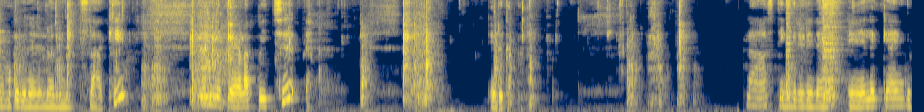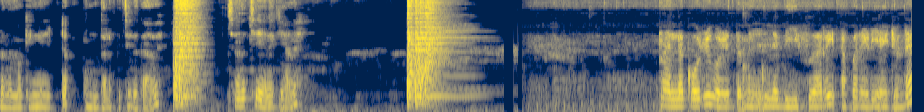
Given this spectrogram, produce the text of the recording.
നമുക്കിതിനെല്ലാം ഒന്ന് മിക്സാക്കി ഒന്ന് തിളപ്പിച്ച് എടുക്കാം. ലാസ്റ്റ് ഇൻഗ്രീഡിയന്റ് ആയ ഏലക്കായും കൂടെ നമുക്കിങ്ങനെ ഇട്ട് ഒന്ന് തിളപ്പിച്ചെടുക്കാവേ. ചതച്ച ഏലക്കയാണ്. നല്ല കൊഴു കൊഴുത്ത് നല്ല ബീഫ് കറി അപ്പം റെഡി ആയിട്ടുണ്ട്.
